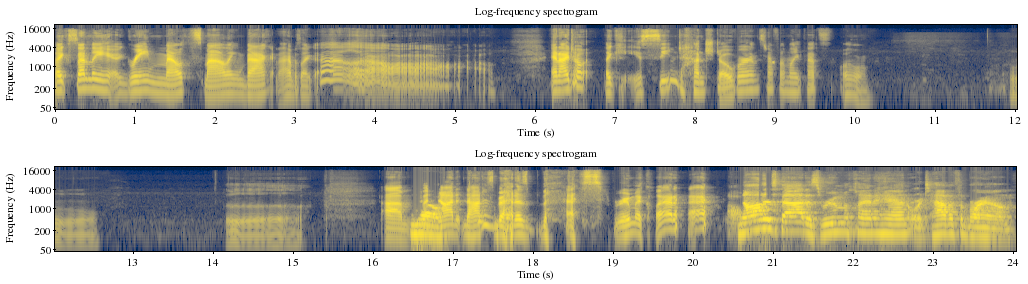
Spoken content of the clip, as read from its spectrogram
Like suddenly, a green mouth smiling back, and I was like, oh. And I don't like. He seemed hunched over and stuff. I'm like, that's oh, ooh, ooh. Um, No. but not not as bad as as Rue McClanahan. Oh. Not as bad as Rue McClanahan or Tabitha Brown.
